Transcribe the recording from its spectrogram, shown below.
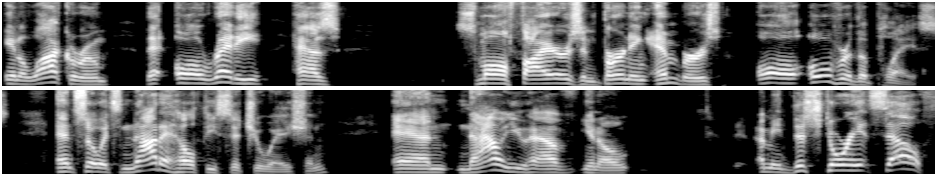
in a locker room that already has small fires and burning embers all over the place. And so it's not a healthy situation. And now you have, you know, I mean, this story itself,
